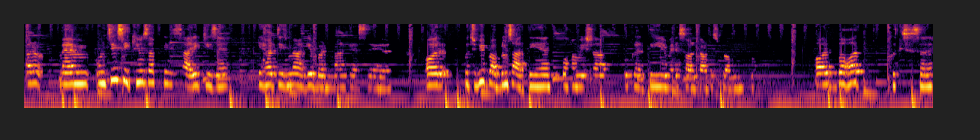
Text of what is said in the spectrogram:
और मैं उनसे सीखी हूँ सब सारी चीज़ें कि हर चीज़ में आगे बढ़ना कैसे है। और कुछ भी प्रॉब्लम्स आती हैं तो वो हमेशा वो करती है, मेरे सॉल्व आउट उस प्रॉब्लम को। और बहुत कुछ, सर।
